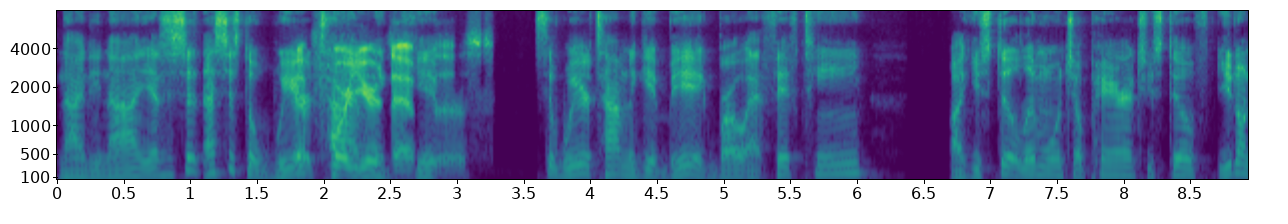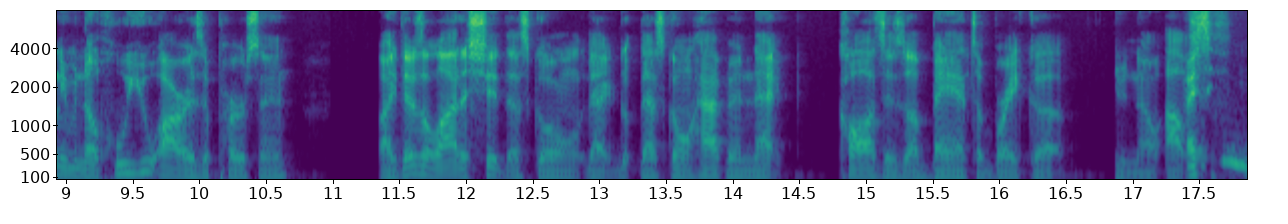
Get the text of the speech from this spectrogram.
99. Yeah, that's just, that's just a weird yeah, four time. years after get, this. It's a weird time to get big, bro. At 15, like you still living with your parents. You still you don't even know who you are as a person. Like there's a lot of shit that's going that that's going to happen that causes a band to break up. You know, outside. I see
